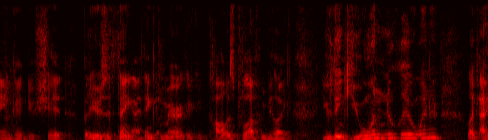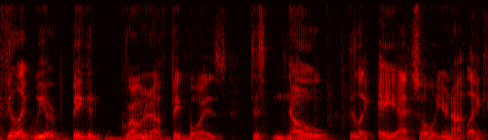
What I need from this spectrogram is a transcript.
ain't gonna do shit. But here's the thing. I think America could call his bluff and be like, You think you want a nuclear winter? Like I feel like we are big and grown enough, big boys, to know that like, hey asshole, you're not like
